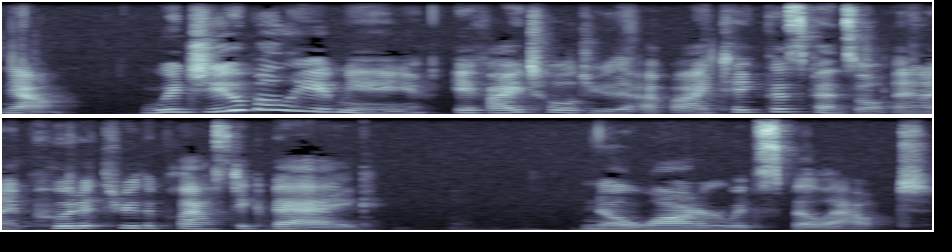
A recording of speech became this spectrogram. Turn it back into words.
Now, would you believe me if I told you that if I take this pencil and I put it through the plastic bag, no water would spill out?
